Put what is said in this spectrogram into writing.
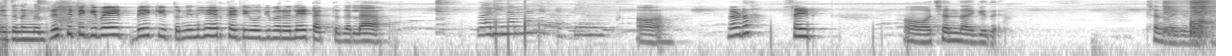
ಇವತ್ತು ನಂಗೆ ಒಂದು ರೆಸಿಪಿಗೆ ಬೇ ಬೇಕಿತ್ತು ನೀನು ಹೇರ್ ಕಟ್ಟಿಗೆ ಹೋಗಿ ಬರೋ ಲೇಟ್ ಆಗ್ತದಲ್ಲ? ಹಾಂ ನೋಡು ಸೈಡ್ ಓ ಚೆಂದಾಗಿದೆ. ಚೆಂದಾಗಿದೆ ಆಯ್ತಾ.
